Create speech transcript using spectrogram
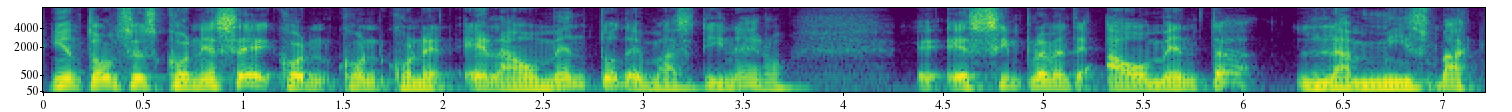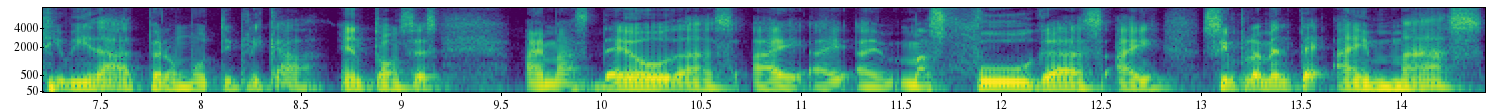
Y entonces con, ese, con, con- con el, el aumento de más dinero, eh, es simplemente aumenta la misma actividad, pero multiplicada. Entonces hay más deudas, hay, hay- hay más fugas, hay, simplemente hay más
